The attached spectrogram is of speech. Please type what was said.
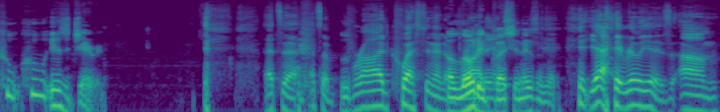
who who is Jared? That's a that's a broad question and a, a loaded question, isn't it? yeah, it really is. Um,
